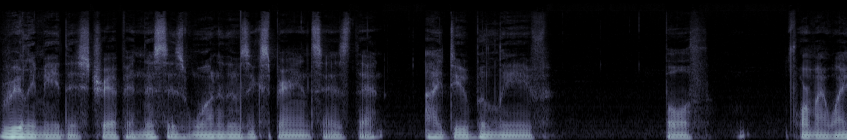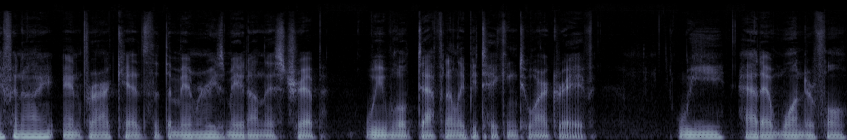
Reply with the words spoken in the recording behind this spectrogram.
really made this trip. And this is one of those experiences that I do believe both for my wife and I and for our kids that the memories made on this trip we will definitely be taking to our grave. We had a wonderful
